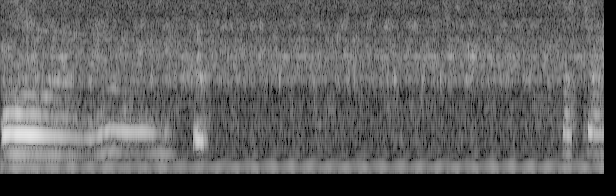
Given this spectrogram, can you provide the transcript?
Oo. Hatta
